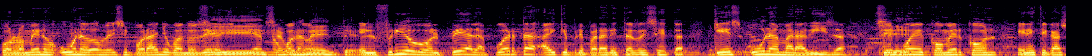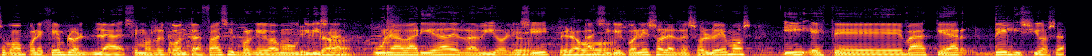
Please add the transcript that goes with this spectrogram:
por lo menos una o dos veces por año cuando llega el Sí, invierno. seguramente. Cuando el frío golpea la puerta, hay que preparar esta receta, que es una maravilla. Se Sí. puede comer con, en este caso, como por ejemplo, la hacemos recontra fácil porque vamos a Sí, utilizar claro. una variedad de Así que con eso la resolvemos y este va a quedar deliciosa.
